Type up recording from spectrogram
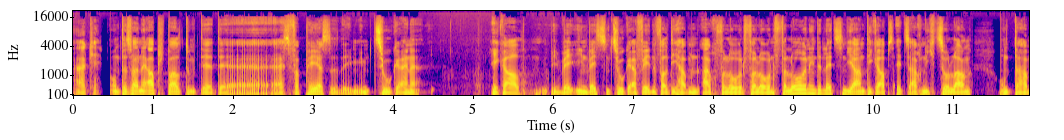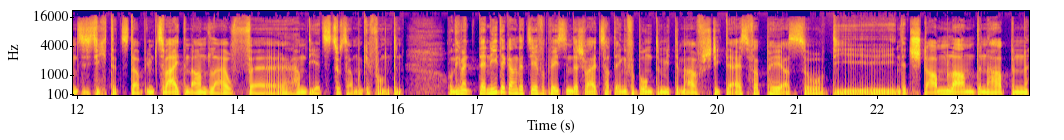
Okay. Und das war eine Abspaltung der, der SVP, also im, im Zuge einer egal. In wessen Zuge auf jeden Fall, die haben auch verloren, verloren, verloren in den letzten Jahren. Die gab es jetzt auch nicht so lang. Und da haben sie sich jetzt im zweiten Anlauf, äh, haben die jetzt zusammengefunden. Und ich meine, der Niedergang der CVP ist in der Schweiz halt eng verbunden mit dem Aufstieg der SVP. Also so die in den Stammlanden haben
